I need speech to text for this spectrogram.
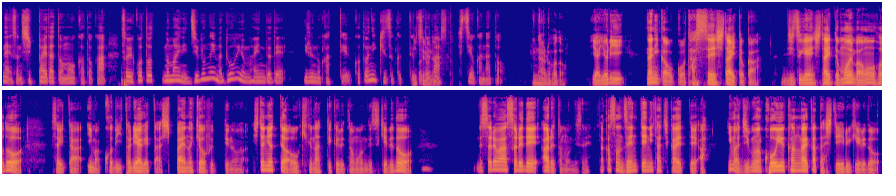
ね、その失敗だと思うかとかそういうことの前に自分が今どういうマインドでいるのかっていうことに気づくっていうことが必要かなと。なるほど。いや、より何かをこう達成したいとか、実現したいと思えば思うほど、そういった今ここで取り上げた失敗の恐怖っていうのは人によっては大きくなってくると思うんですけれど、うんでそれはそれであると思うんですね。だからその前提に立ち返って、あ今自分はこういう考え方しているけれど、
